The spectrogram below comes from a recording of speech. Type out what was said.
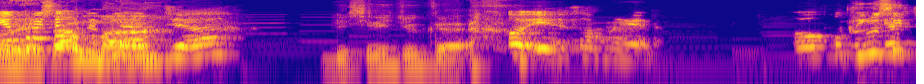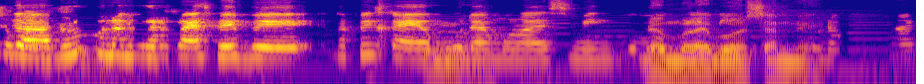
Oh ya ya mereka udah sama. belanja Di sini juga. oh iya sama ya oh aku Dulu sih cuma dulu benar-benar PSBB, tapi kayak Belum. udah mulai seminggu. Udah mulai bosan ya. Udah mulai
